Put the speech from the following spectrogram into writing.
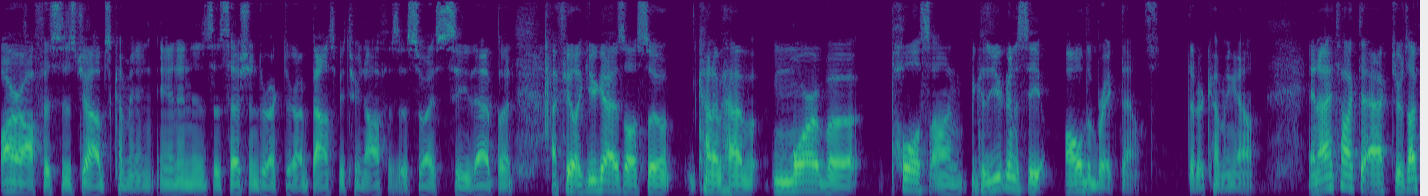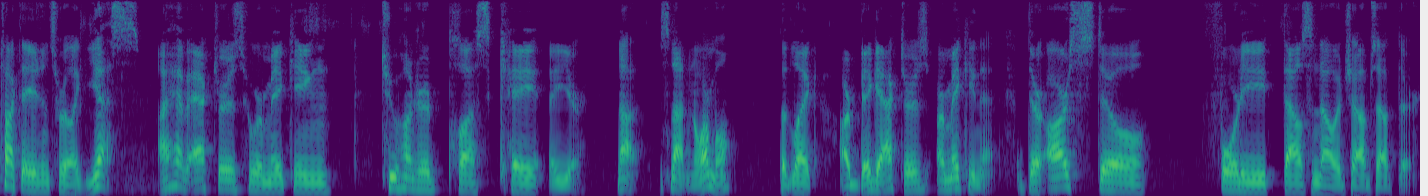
our office's jobs coming in and as a session director i bounce between offices so i see that but i feel like you guys also kind of have more of a pulse on because you're going to see all the breakdowns that are coming out. And I talk to actors, I've talked to agents who are like, yes, I have actors who are making 200 plus K a year. Not, it's not normal, but like our big actors are making that. There are still $40,000 jobs out there.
